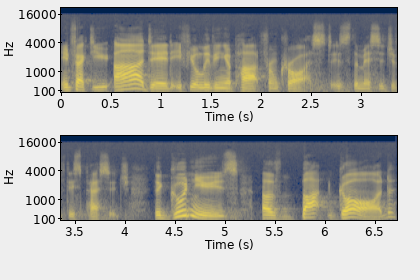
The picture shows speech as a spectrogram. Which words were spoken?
In fact, you are dead if you're living apart from Christ, is the message of this passage. The good news of but God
